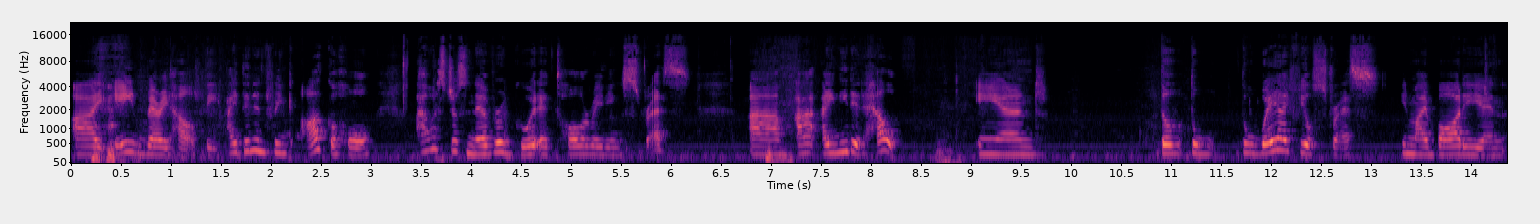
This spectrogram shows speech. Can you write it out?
I ate very healthy. I didn't drink alcohol. I was just never good at tolerating stress. Um, I, I needed help. And the, the, the way I feel stress in my body, and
